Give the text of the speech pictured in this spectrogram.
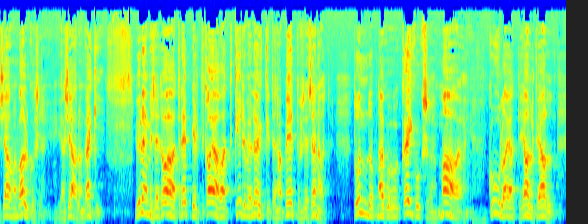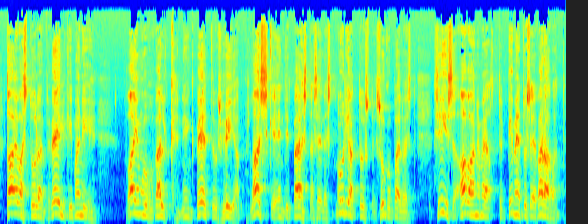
seal on valgus ja seal on vägi. ülemise toa trepilt kajavad kirvelöökidena Peetruse sõnad. tundub nagu kõiguks maa kuulajate jalge all. taevast tuleb veelgi mõni vaimuvälk ning Peetrus hüüab, laske endid päästa sellest nurjatust sugupõlvest siis avanevad pimeduse väravad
